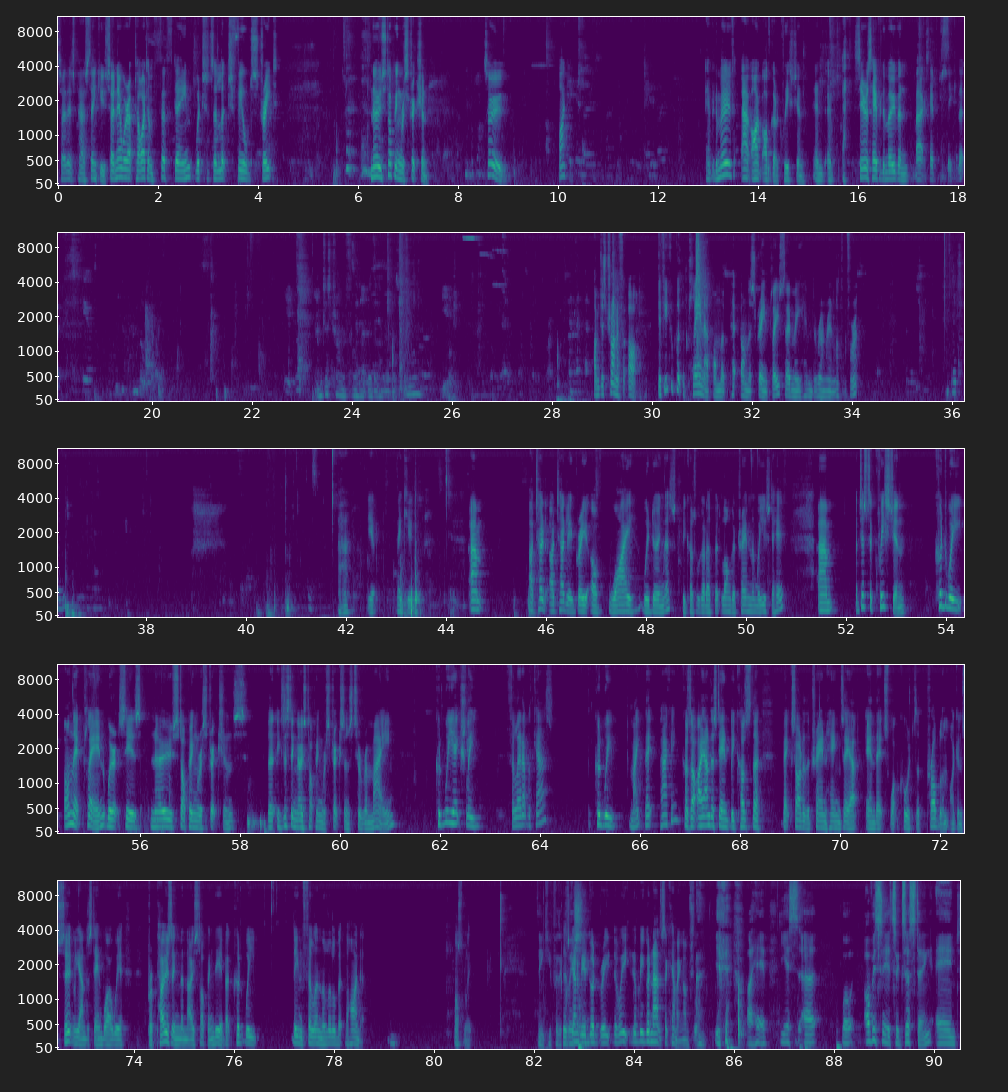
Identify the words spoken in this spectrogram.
so that's passed, thank you. So now we're up to item fifteen, which is the Lichfield Street. No stopping restriction. So, Mike? Happy to move? Uh, I've, I've got a question, and uh, Sarah's happy to move and Mark's happy to second it. I'm just trying to find out where the hell it is. I'm just trying to. Oh, if you could put the plan up on the on the screen, please, save me having to run around looking for it. Uh huh. Yep. Thank you. Um, I, tot- I totally agree of why we're doing this because we've got a bit longer tram than we used to have. Um, just a question: Could we, on that plan where it says no stopping restrictions, the existing no stopping restrictions to remain, could we actually fill that up with cars? Could we make that parking? Because I, understand because the backside of the tram hangs out and that's what caused the problem. I can certainly understand why we're proposing the no stopping there, but could we then fill in a little bit behind it? Possibly. Thank you for the There's question. There's going to be a good re- there'll, be, there'll be a good answer coming, I'm sure. Yeah, I have. Yes. Uh, well, obviously it's existing, and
